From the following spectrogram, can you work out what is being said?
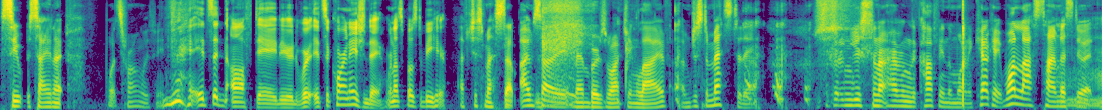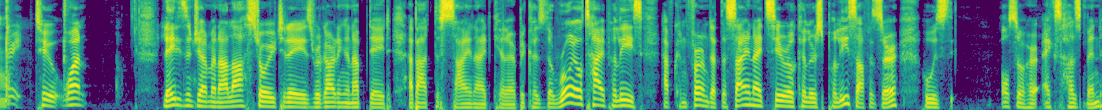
cyanide. What's wrong with me? it's an off day, dude. We're, it's a coronation day. We're not supposed to be here. I've just messed up. I'm sorry, members watching live. I'm just a mess today. I'm getting used to not having the coffee in the morning. Okay, okay, one last time. Let's do it. Three, two, one. Ladies and gentlemen, our last story today is regarding an update about the cyanide killer because the Royal Thai Police have confirmed that the cyanide serial killer's police officer, who is also her ex-husband,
